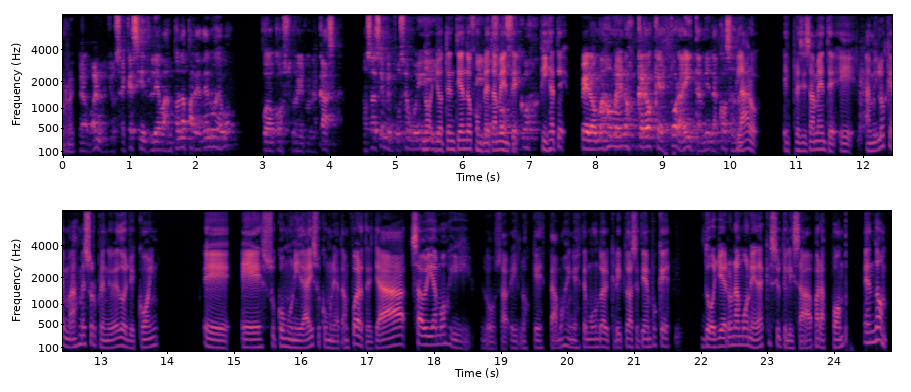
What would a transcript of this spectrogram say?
Correcto. pero bueno, yo sé que si levanto la pared de nuevo, puedo construir una casa. No sé si me puse muy No, yo te entiendo completamente. Fíjate, pero más o menos creo que es por ahí también la cosa, ¿no? claro, es precisamente, eh, a mí lo que más me sorprendió de Dogecoin eh, es su comunidad y su comunidad tan fuerte. Ya sabíamos, y los, y los que estamos en este mundo del cripto hace tiempo, que Doge era una moneda que se utilizaba para pump and dump.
